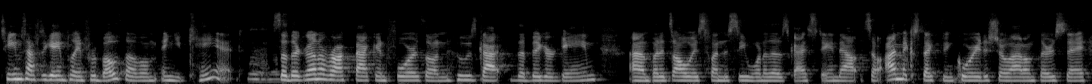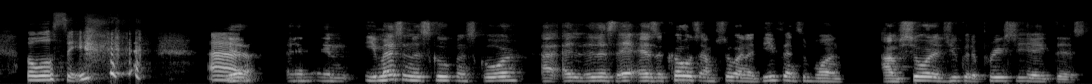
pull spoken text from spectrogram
teams have to game plan for both of them and you can't. Mm-hmm. so they're going to rock back and forth on who's got the bigger game um, but it's always fun to see one of those guys stand out. So i'm expecting corey to show out on thursday but we'll see. Um, yeah and, and, you mentioned the scoop and score. I, I, as a coach i'm sure and a defensive one i'm sure that you could appreciate this.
